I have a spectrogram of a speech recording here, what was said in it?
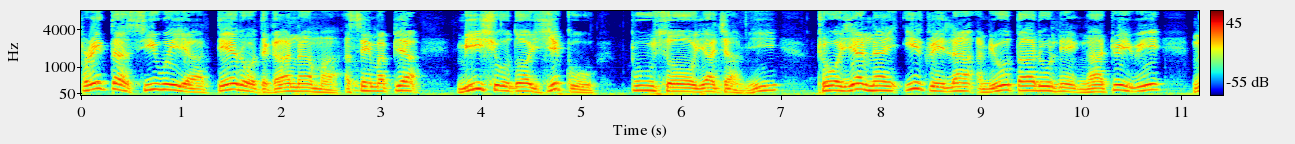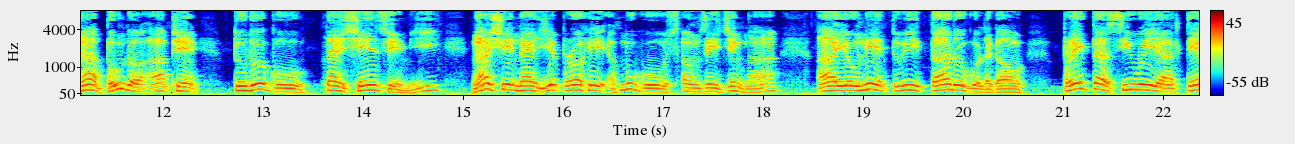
ပရိသတ်စည်းဝေးရာတဲတော်တကားနာမှာအစင်မပြတ်မိရှို့သောရစ်ကို ပူဇော်ရကြမည် ထိုရ၌ဣဒရေလအမျိုးသားတို့နှင့်ငါတွေ့၍ငါဘုံတော်အားဖြင့်သူတို့ကိုတန့်ရှင်းစေမည်ငါရှိ၌ယေဘရဟိအမှုကိုဆောင်စေခြင်းငါအာယုန်နှင့်သူ၏သားတို့ကို၎င်းပရိသတ်စည်းဝေးရာတဲ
